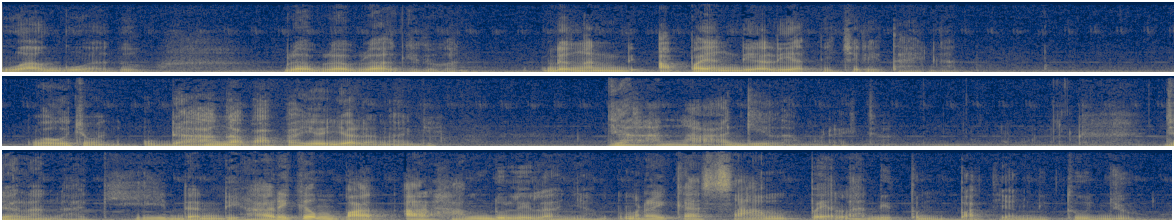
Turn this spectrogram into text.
uang gua tuh. Bla bla bla gitu kan. Dengan apa yang dia lihat diceritain kan. Gua cuman udah nggak apa-apa yuk jalan lagi. Jalan lagi lah mereka. Jalan lagi dan di hari keempat alhamdulillahnya mereka sampailah di tempat yang dituju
